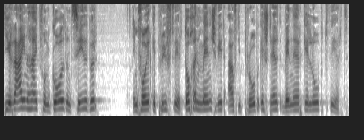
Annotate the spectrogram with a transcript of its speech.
die Reinheit von Gold und Silber im Feuer geprüft wird. Doch ein Mensch wird auf die Probe gestellt, wenn er gelobt wird.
